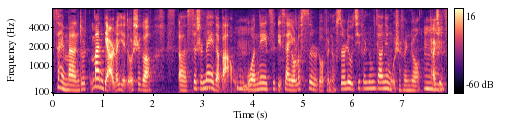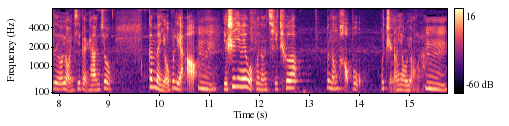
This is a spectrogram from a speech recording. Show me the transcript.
再慢，就慢点儿的也都是个呃四十内的吧。我那次比赛游了四十多分钟，四十六七分钟，将近五十分钟，嗯而且自由泳基本上就根本游不了。嗯也是因为我不能骑车，不能跑步，我只能游泳了。嗯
